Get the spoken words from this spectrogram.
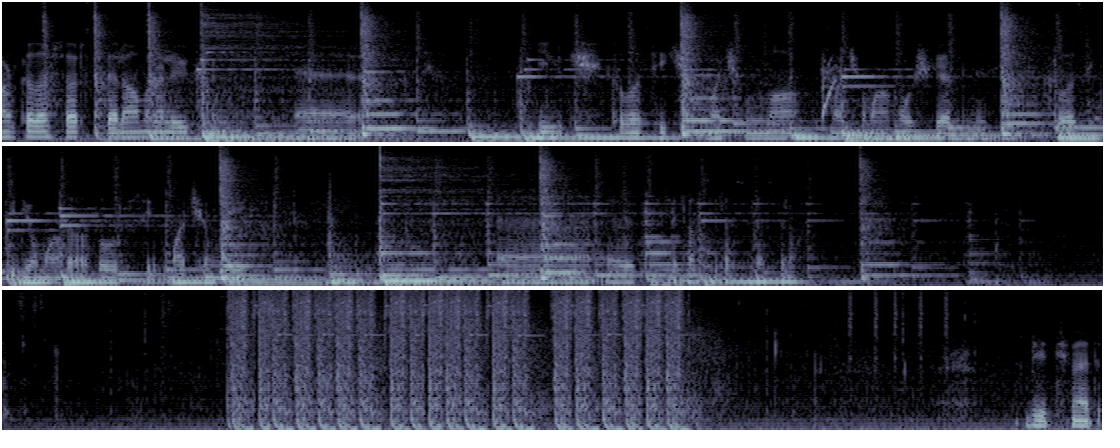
Arkadaşlar selamünaleyküm. Ee, ilk klasik maçıma maçıma hoş geldiniz. Klasik videoma daha doğrusu maçım değil. Ee, evet silah silah silah silah. Bitmedi.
